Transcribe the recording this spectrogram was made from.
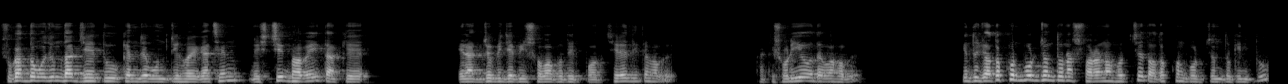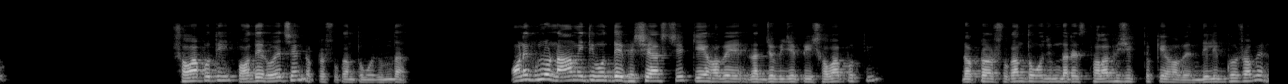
সুকান্ত মজুমদার যেহেতু কেন্দ্রীয় মন্ত্রী হয়ে গেছেন, নিশ্চিতভাবেই তাকে রাজ্য বিজেপির সভাপতির পদ ছেড়ে দিতে হবে। তাকে সরিয়েও দেওয়া হবে। কিন্তু যতক্ষণ পর্যন্ত না সরানো হচ্ছে, ততক্ষণ পর্যন্ত কিন্তু সভাপতি পদে রয়েছেন ডক্টর সুকান্ত মজুমদার। অনেকগুলো নাম ইতিমধ্যে ভেসে আসছে, কে হবে রাজ্য বিজেপি সভাপতি, ডক্টর সুকান্ত মজুমদারের স্থলাভিষিক্ত কে হবেন, দিলীপ ঘোষ হবেন?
